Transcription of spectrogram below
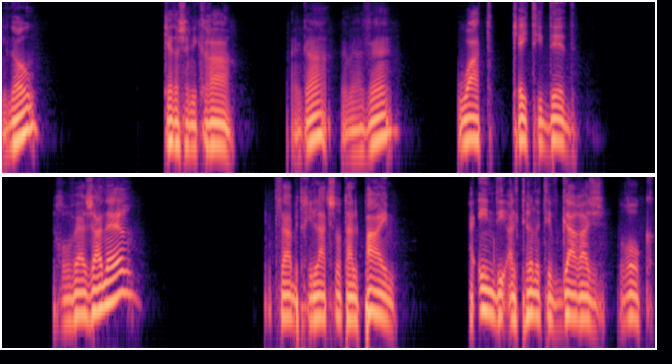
you know? קטע שנקרא, רגע, זה מהזה, What Katie did. לחובבי הז'אנר, יצא בתחילת שנות האלפיים, ה indie alternative garage rock.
